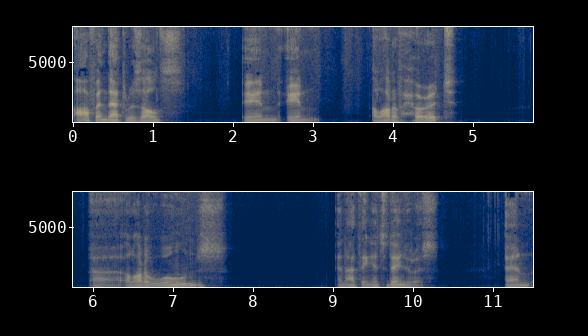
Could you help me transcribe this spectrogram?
often that results in, in a lot of hurt, uh, a lot of wounds, and I think it's dangerous. And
